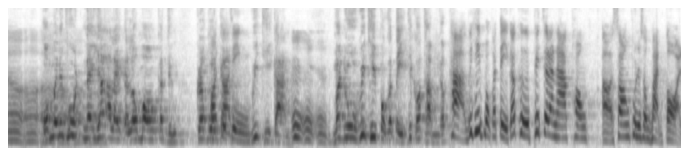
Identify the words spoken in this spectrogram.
เออเออเออผมไม่ได้พูดในยยะอะไรแต่เรามองกันถึง กระบวนการข้อเท็จจริงวิธีการอืมอืมอืมมาดูวิธีปกติที่เขาทำครับ ค่ะ วิธีปกติก็คือพิจารณาของเออซองคุณสมบัติก่อน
